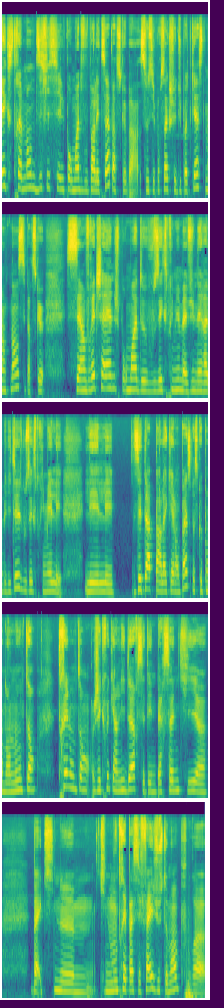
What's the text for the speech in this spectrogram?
extrêmement difficile pour moi de vous parler de ça parce que bah, c'est aussi pour ça que je fais du podcast maintenant, c'est parce que c'est un vrai challenge pour moi de vous exprimer ma vulnérabilité, de vous exprimer les, les, les étapes par laquelle on passe parce que pendant longtemps, très longtemps, j'ai cru qu'un leader c'était une personne qui euh, bah, qui ne qui ne montrait pas ses failles justement pour euh,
